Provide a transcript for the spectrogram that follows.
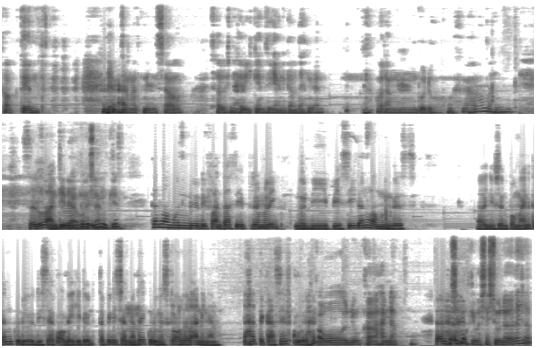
kapten. Yang sangat menyesal. Seharusnya Harry Kane sih yang kapten kan orang bodoh. Seru anjir tidak teh, iya guys kan lamun di, di fantasi Premier League nu di PC kan lamun guys eh, nyusun pemain kan kudu di save oke gitu. Tapi di save Hmm. nanti kudu nge-scroll heula nih kan. Tah teka save kurang. Oh nuka handap. Bisa pakai bahasa Sunda lah sob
